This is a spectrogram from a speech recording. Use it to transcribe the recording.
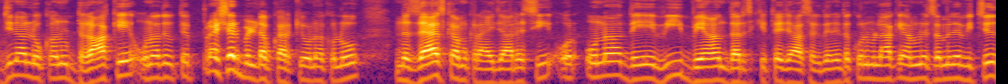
ਜਿਨ੍ਹਾਂ ਲੋਕਾਂ ਨੂੰ ਡਰਾ ਕੇ ਉਹਨਾਂ ਦੇ ਉੱਤੇ ਪ੍ਰੈਸ਼ਰ ਬਿਲਡਅਪ ਕਰਕੇ ਉਹਨਾਂ ਕੋਲੋਂ ਨਜਾਇਜ਼ ਕੰਮ ਕਰਾਏ ਜਾ ਰਹੇ ਸੀ ਔਰ ਉਹਨਾਂ ਦੇ ਵੀ ਬਿਆਨ ਦਰਜ ਕੀਤੇ ਜਾ ਸਕਦੇ ਨੇ ਤਾਂ ਕੁੱਲ ਮਿਲਾ ਕੇ ਆਉਣ ਵਾਲੇ ਸਮੇਂ ਦੇ ਵਿੱਚ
